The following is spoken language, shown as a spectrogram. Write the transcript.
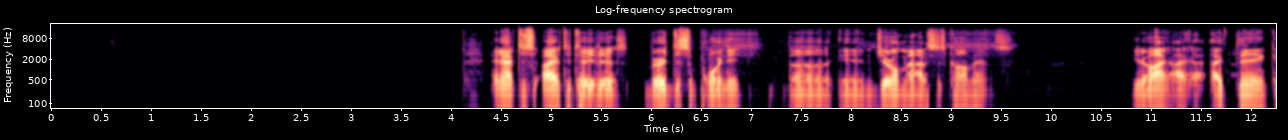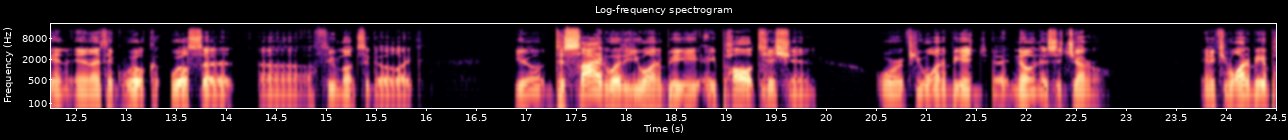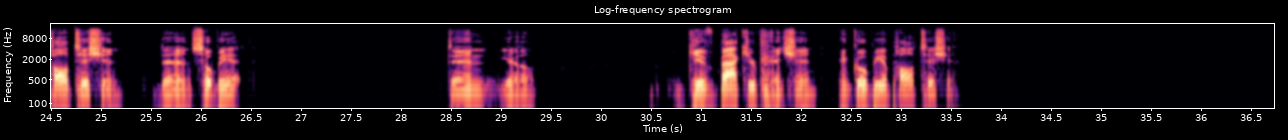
and I have to I have to tell you this: very disappointed uh, in General Mattis's comments. You know, I, I, I think, and, and I think Will Will said it uh, a few months ago. Like, you know, decide whether you want to be a politician or if you want to be a, uh, known as a general. And if you want to be a politician, then so be it. Then you know, give back your pension and go be a politician.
